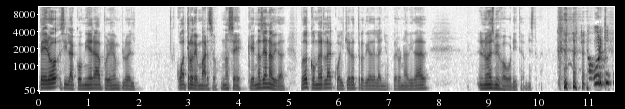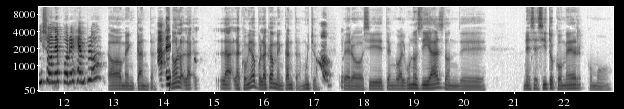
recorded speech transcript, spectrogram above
pero si la comiera, por ejemplo, el 4 de marzo, no sé, que no sea Navidad, puedo comerla cualquier otro día del año, pero Navidad no es mi favorita, honestamente. ¿Urkikishone, por ejemplo? Oh, me encanta. Ah, no, la, comida polaca me encanta mucho, oh. pero sí tengo algunos días donde necesito comer como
